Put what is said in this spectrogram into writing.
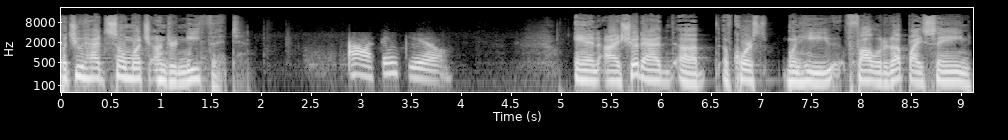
but you had so much underneath it. Ah, thank you. And I should add, uh, of course, when he followed it up by saying,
